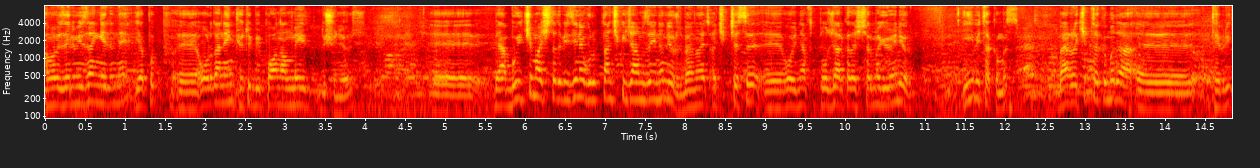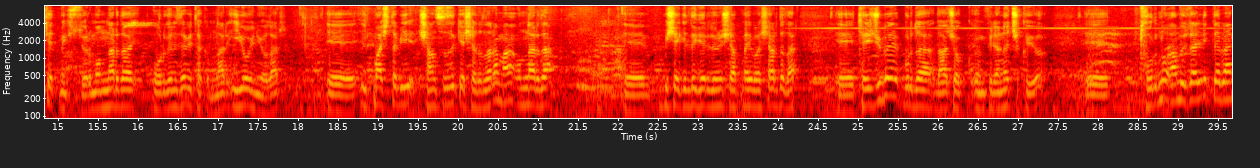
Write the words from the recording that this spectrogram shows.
ama biz elimizden geleni yapıp e, oradan en kötü bir puan almayı düşünüyoruz. Ee, yani bu iki maçta da biz yine gruptan çıkacağımıza inanıyoruz. Ben açıkçası e, oynayan futbolcu arkadaşlarıma güveniyorum. İyi bir takımız. Ben rakip takımı da e, tebrik etmek istiyorum. Onlar da organize bir takımlar, iyi oynuyorlar. E, ilk maçta bir şanssızlık yaşadılar ama onlar da e, bir şekilde geri dönüş yapmayı başardılar. E, tecrübe burada daha çok ön plana çıkıyor. E, turnu ama özellikle ben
